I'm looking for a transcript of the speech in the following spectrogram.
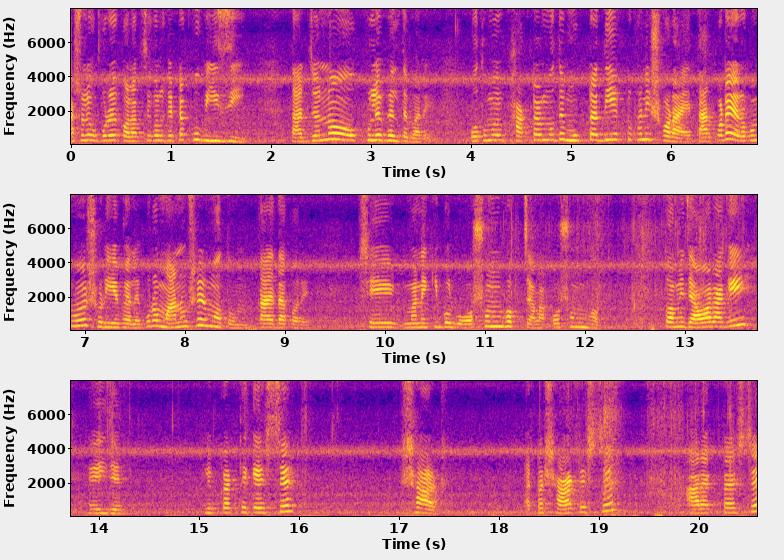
আসলে উপরের কলাপসিকল গেটটা খুব ইজি তার জন্য ও খুলে ফেলতে পারে। প্রথমে ফাঁকটার মধ্যে মুখটা দিয়ে একটুখানি সরায়, তারপরে এরকমভাবে সরিয়ে ফেলে। পুরো মানুষের মতন কায়দা করে। সে মানে কি বলব, অসম্ভব চালাক, অসম্ভব। তো আমি যাওয়ার আগেই এই যে ফ্লিপকার্ট থেকে এসছে শার্ট। একটা শার্ট এসছে আর একটা এসছে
